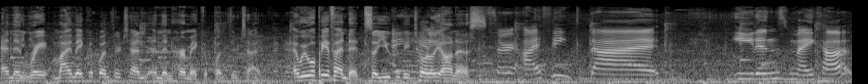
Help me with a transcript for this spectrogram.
And then rate my makeup 1 through 10 and then her makeup 1 through 10. And we won't be offended, so you can be totally honest. So I think that Eden's makeup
